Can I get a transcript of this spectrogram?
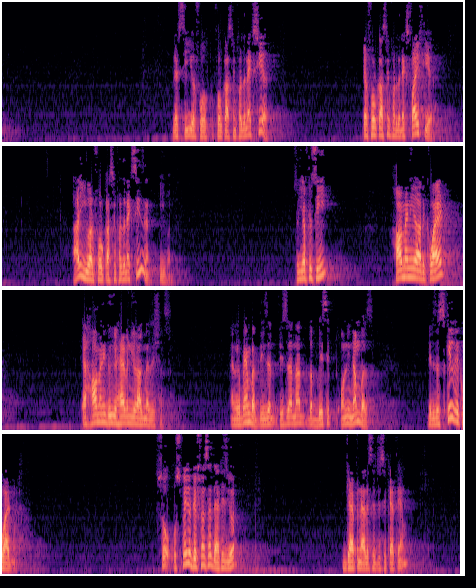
Let's see your forecasting for the next year. You are forecasting for the next 5 years. You are forecasting for the next season even so you have to see how many you are required how many do you have your آرگنائزیشنبر these are not the basic only number there is a skill requirement so اس میں جو difference ہے that is your gap analysis جسے کہتے ہیں ہم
